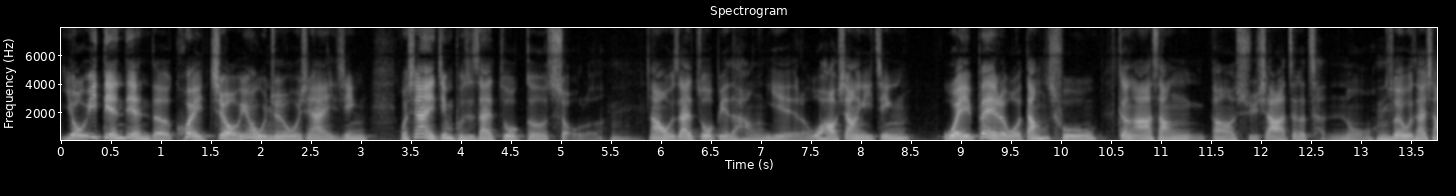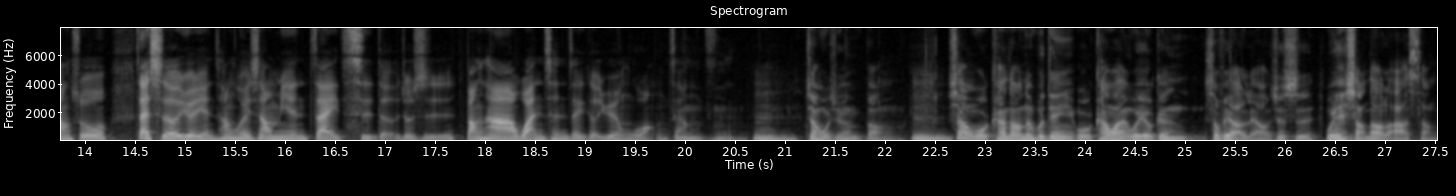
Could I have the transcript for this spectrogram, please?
有一点点的愧疚，因为我觉得我现在已经，嗯、我现在已经不是在做歌手了，嗯，那我在做别的行业了，我好像已经。违背了我当初跟阿桑呃许下了这个承诺，嗯、所以我才想说，在十二月演唱会上面再一次的，就是帮他完成这个愿望，这样子。嗯，嗯这样我觉得很棒。嗯，像我看到那部电影，我看完我有跟 Sophia 聊，就是我也想到了阿桑。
